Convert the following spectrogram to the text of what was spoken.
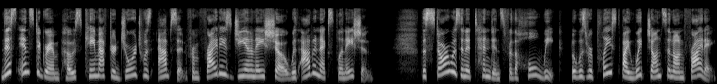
This Instagram post came after George was absent from Friday's GMA show without an explanation. The star was in attendance for the whole week, but was replaced by Whit Johnson on Friday.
